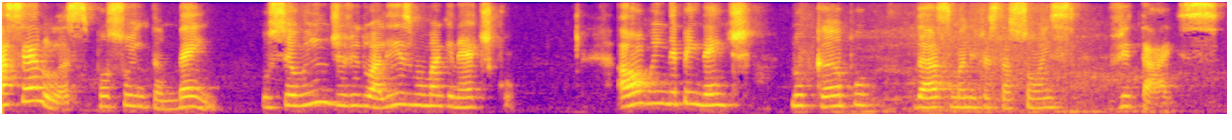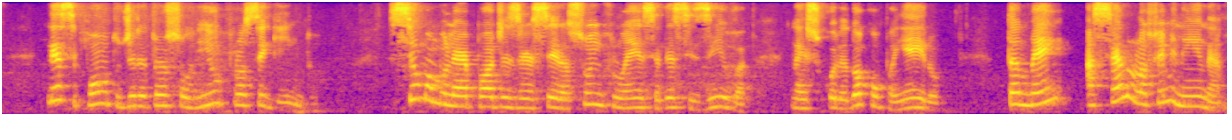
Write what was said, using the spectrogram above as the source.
As células possuem também o seu individualismo magnético, algo independente no campo das manifestações vitais. Nesse ponto, o diretor sorriu, prosseguindo. Se uma mulher pode exercer a sua influência decisiva na escolha do companheiro, também a célula feminina,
